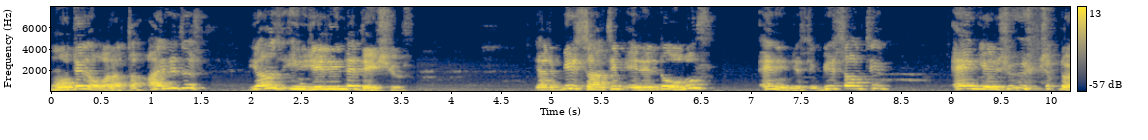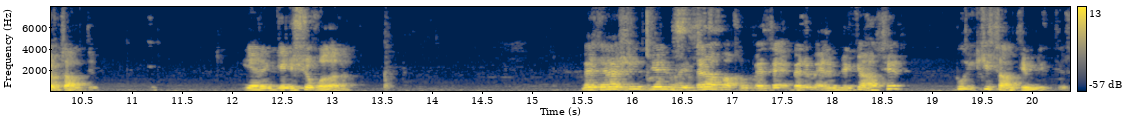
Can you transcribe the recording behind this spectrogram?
Model olarak da aynıdır. Yalnız inceliğinde değişiyor. Yani bir santim eninde olur. En incesi bir santim. En genişi üç buçuk dört santim. Yani genişlik olarak. Mesela şimdi diyelim mesela bakın mesela benim elimdeki hasir bu iki santimliktir.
